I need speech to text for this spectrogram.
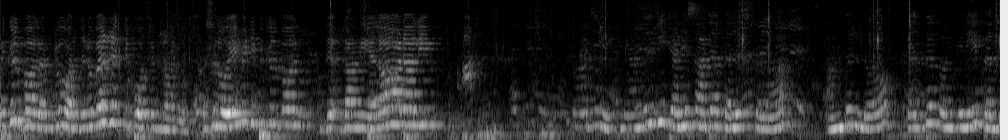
పికిల్ బాల్ అంటూ అందరూ వెర్రెత్తిపోతున్నారు. అసలు ఏమిటి పికిల్ బాల్ దాన్ని ఎలా ఆడాలి? రాజీ మీ అందరికీ టెన్నిస్ ఆట తెలుసు కదా అందులో పెద్ద బంతిని పెద్ద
